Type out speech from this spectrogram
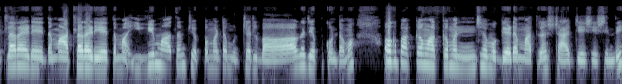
ఎట్లా రెడీ అవుతామా అట్లా రెడీ అవుతామా ఇవి మాత్రం చెప్పమంట ముచ్చట్లు బాగా చెప్పుకుంటాము. ఒక పక్క మా అక్క మంచిగా ముగ్గేయడం మాత్రం స్టార్ట్ చేసేసింది.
